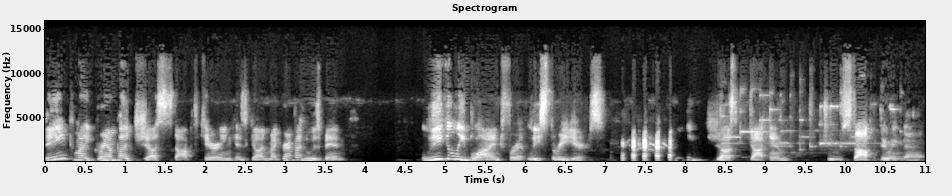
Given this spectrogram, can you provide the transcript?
think my grandpa just stopped carrying his gun. My grandpa, who has been legally blind for at least three years, just got him to stop doing that,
